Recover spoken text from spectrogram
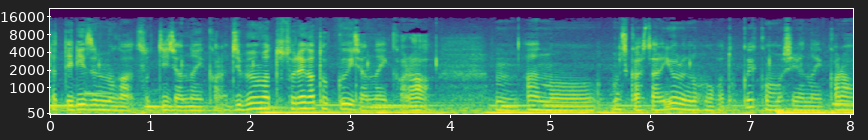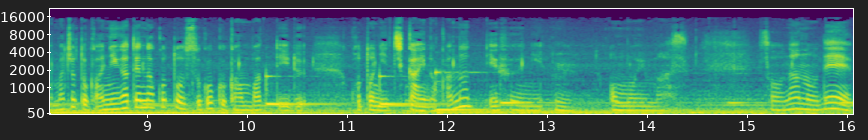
だってリズムがそっちじゃないから自分はそれが得意じゃないから、うんあのー、もしかしたら夜の方が得意かもしれないから、まあ、ちょっと苦手なことをすごく頑張っていることに近いのかなっていうふうに、うん、思います。そうなので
